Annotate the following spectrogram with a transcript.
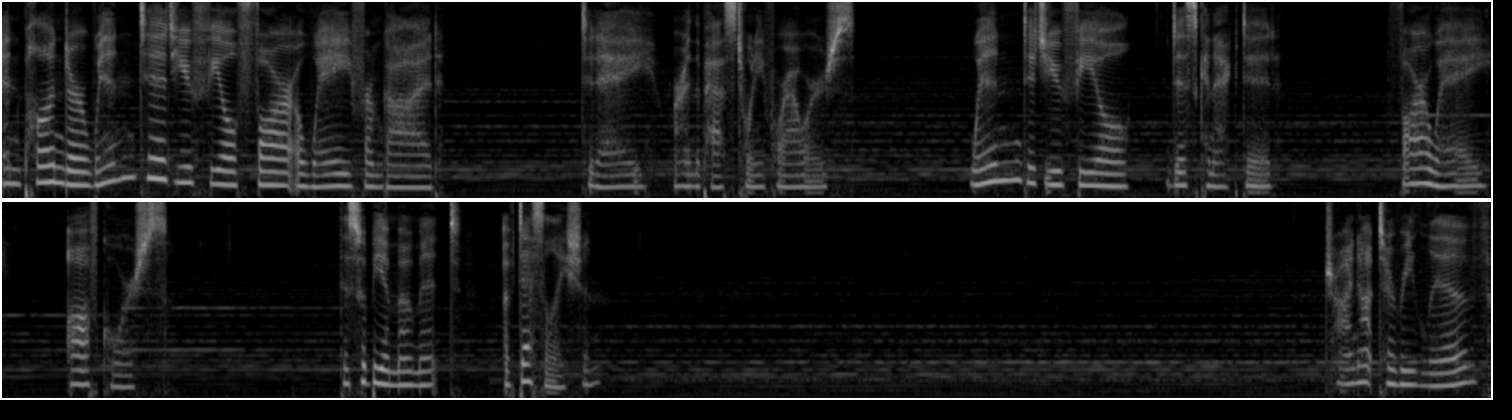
And ponder when did you feel far away from God today or in the past 24 hours? When did you feel disconnected, far away, off course? This would be a moment of desolation. Try not to relive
